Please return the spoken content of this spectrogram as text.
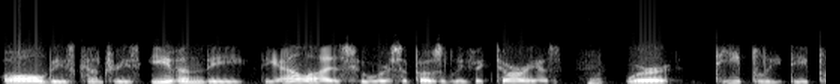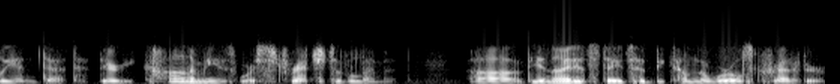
all these countries, even the, the Allies who were supposedly victorious. Were deeply, deeply in debt. Their economies were stretched to the limit. Uh, the United States had become the world's creditor,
